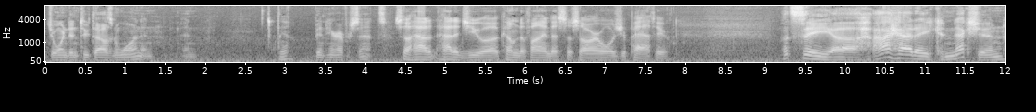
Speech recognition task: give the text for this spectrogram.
joined in 2001 and and yeah, been here ever since. So how did how did you uh, come to find SSR? What was your path here? Let's see. Uh, I had a connection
